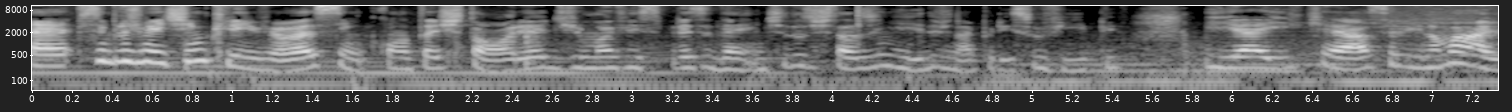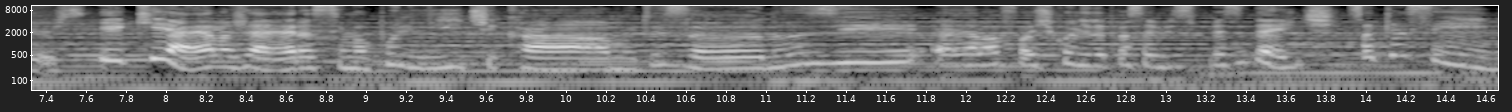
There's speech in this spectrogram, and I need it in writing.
É simplesmente incrível. É assim, conta a história de uma vice-presidente dos Estados Unidos, né? Por isso VIP. E aí, que é a Selina Myers. E que ela já era, assim, uma política há muitos anos e ela foi escolhida para ser vice-presidente. Só que, assim,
